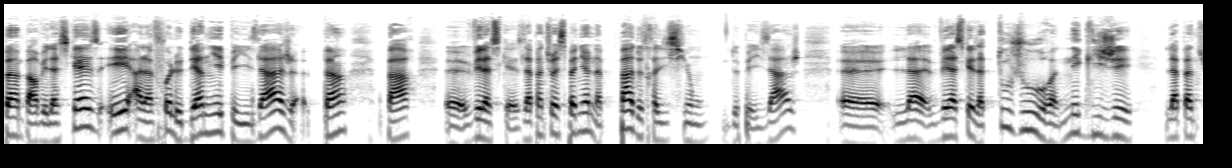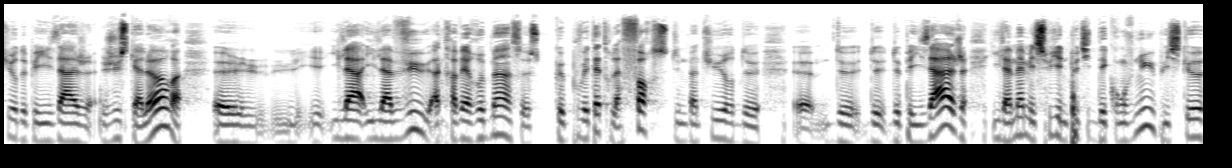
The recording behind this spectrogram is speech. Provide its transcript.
peint par Velázquez et à la fois le dernier paysage peint par euh, Velázquez. La peinture espagnole n'a pas de tradition de paysage. Euh, Velázquez a toujours négligé la peinture de paysage jusqu'alors. Euh, il, a, il a vu à travers Rubens ce que pouvait être la force d'une peinture de, euh, de, de, paysage. Il a même essuyé une petite déconvenue puisque euh,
